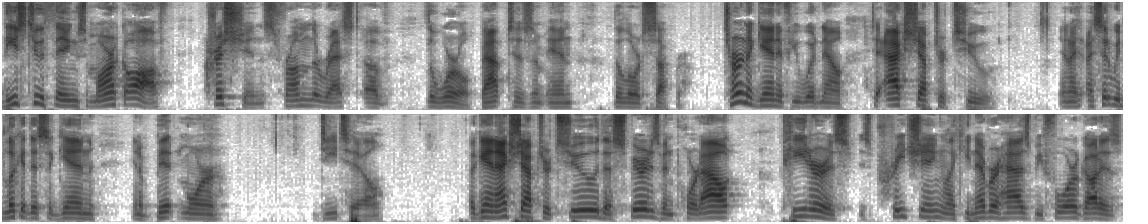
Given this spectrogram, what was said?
These two things mark off Christians from the rest of the world baptism and the Lord's Supper. Turn again, if you would, now to Acts chapter 2. And I, I said we'd look at this again in a bit more detail. Again, Acts chapter 2, the Spirit has been poured out. Peter is, is preaching like he never has before. God is,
